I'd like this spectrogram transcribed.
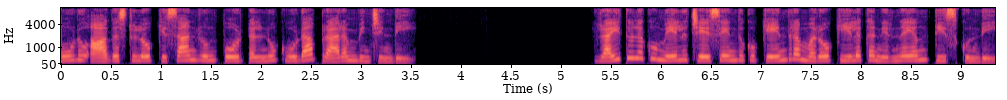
మూడు ఆగస్టులో కిసాన్ రుణ్ పోర్టల్ను కూడా ప్రారంభించింది. రైతులకు మేలు చేసేందుకు కేంద్రం మరో కీలక నిర్ణయం తీసుకుంది.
